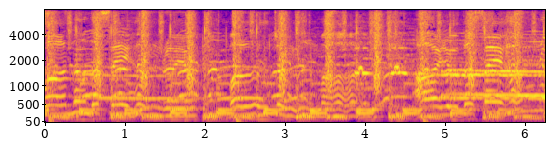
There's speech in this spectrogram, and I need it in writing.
मानव दसैँ हाम्रो यो पल्टनमा। आयो दसैँ हाम्रो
